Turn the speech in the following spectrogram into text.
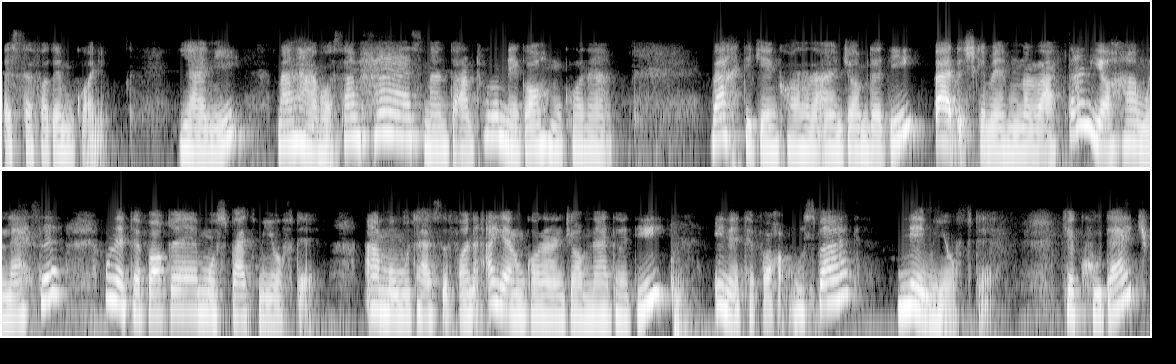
استفاده می‌کنیم. یعنی من حواسم هست من دارم تو رو نگاه می‌کنم. وقتی که این کارها رو انجام دادی بعدش که مهمون رفتن یا همون لحظه اون اتفاق مثبت میفته اما متاسفانه اگر اون کار رو انجام ندادی این اتفاق مثبت نمیفته که کودک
